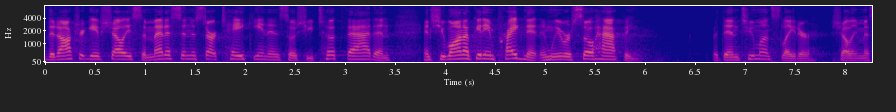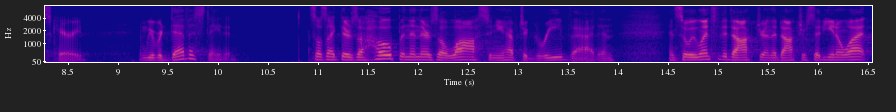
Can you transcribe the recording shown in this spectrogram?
the doctor gave Shelly some medicine to start taking. And so she took that, and, and she wound up getting pregnant, and we were so happy. But then two months later, Shelly miscarried, and we were devastated. So it's like there's a hope and then there's a loss, and you have to grieve that. And, and so we went to the doctor, and the doctor said, You know what?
